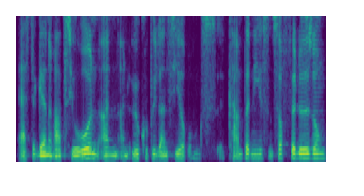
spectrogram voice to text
erste Generation an, an Ökobilanzierungs-Companies und Softwarelösungen.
